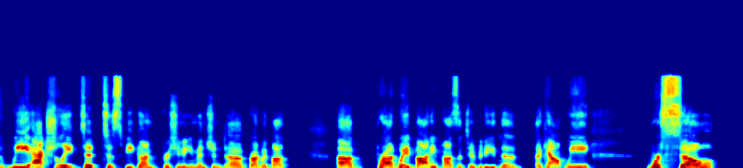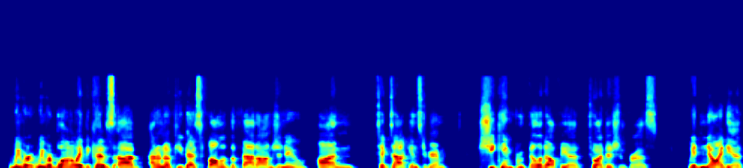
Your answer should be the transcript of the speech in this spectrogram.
and we actually to to speak on Brashina, you mentioned uh, Broadway bo- uh, Broadway body positivity, the mm-hmm. account. We were so we were we were blown away because uh, I don't know if you guys followed the Fat Ingenue on TikTok, Instagram. She came from Philadelphia to audition for us. We had no idea.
